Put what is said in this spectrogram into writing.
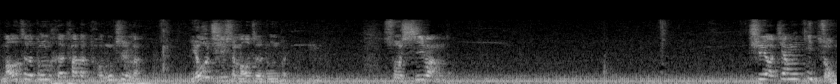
毛泽东和他的同志们，尤其是毛泽东本人，所希望的，是要将一种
